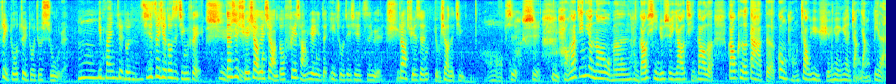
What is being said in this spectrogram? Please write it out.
最多最多就十五人，嗯，一般最多，其实这些都是经费，是，但是学校跟校长都非常愿意的挹注这些资源，是。让学生有效的进步。哦，是是，嗯，好，那今天呢，我们很高兴就是邀请到了高科大的共同教育学院院长杨碧兰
